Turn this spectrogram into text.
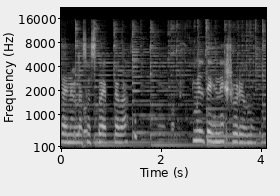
चॅनलला सबस्क्राईब करा. मिळते नेक्स्ट व्हिडिओमध्ये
